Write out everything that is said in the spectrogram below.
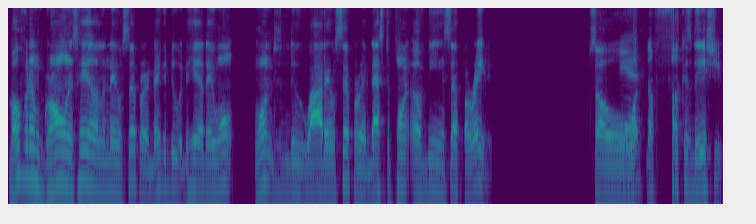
both of them grown as hell and they were separated. They could do what the hell they want wanted to do while they were separated. That's the point of being separated. So Yeah. what the fuck is the issue?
